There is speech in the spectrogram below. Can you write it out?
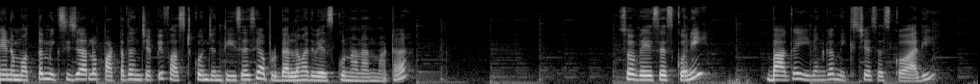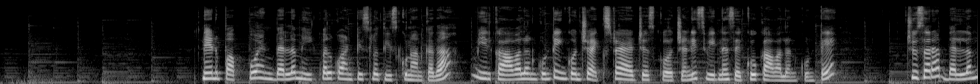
నేను మొత్తం మిక్సీ జార్లో పట్టదని చెప్పి ఫస్ట్ కొంచెం తీసేసి అప్పుడు బెల్లం అది వేసుకున్నాను అనమాట సో వేసేసుకొని బాగా ఈవెన్గా మిక్స్ చేసేసుకోవాలి. నేను పప్పు అండ్ బెల్లం ఈక్వల్ క్వాంటిటీస్లో తీసుకున్నాను కదా మీరు కావాలనుకుంటే ఇంకొంచెం ఎక్స్ట్రా యాడ్ చేసుకోవచ్చు అండి స్వీట్నెస్ ఎక్కువ కావాలనుకుంటే. చూసారా? బెల్లం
